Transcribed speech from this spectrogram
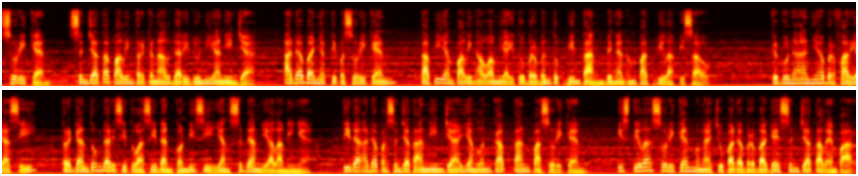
Suriken, senjata paling terkenal dari dunia ninja. Ada banyak tipe suriken, tapi yang paling awam yaitu berbentuk bintang dengan empat bilah pisau. Kegunaannya bervariasi, tergantung dari situasi dan kondisi yang sedang dialaminya. Tidak ada persenjataan ninja yang lengkap tanpa suriken. Istilah suriken mengacu pada berbagai senjata lempar.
